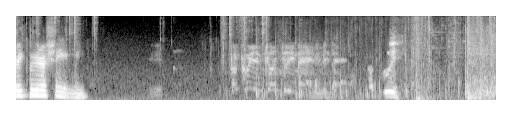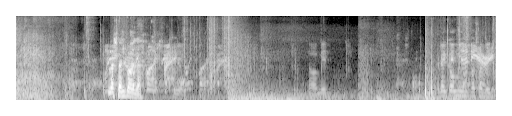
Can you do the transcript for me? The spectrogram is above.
Country, man. bimid ako. Uy. Flashan pa. Flashbang. No, mid. Try ko umihin pa sa mid.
